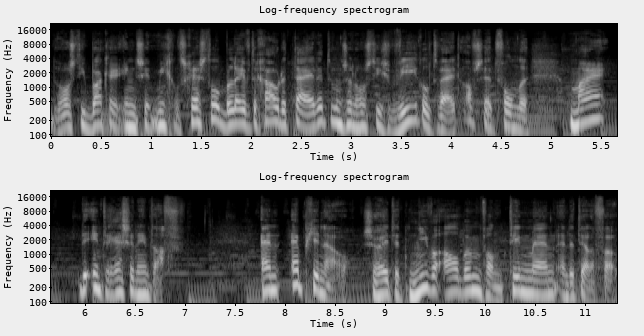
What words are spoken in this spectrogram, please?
De hostiebakker in Sint-Michiels-Gestel beleefde gouden tijden... toen zijn hosties wereldwijd afzet vonden. Maar de interesse neemt af. En App Je Nou, zo heet het nieuwe album van Tin Man en de Telefoon.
